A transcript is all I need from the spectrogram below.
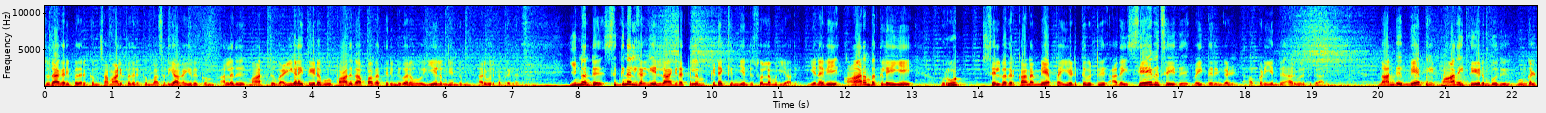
சுதாகரிப்பதற்கும் சமாளிப்பதற்கும் வசதியாக இருக்கும். அல்லது மாற்று வழிகளை தேடவோ பாதுகாப்பாக திரும்பி வரவோ இயலும் என்றும் அறிவுறுத்தப்படுகிறது. இன்னொன்று சிக்னல்கள் எல்லா இடத்திலும் கிடைக்கும் என்று சொல்ல முடியாது. எனவே ஆரம்பத்திலேயே ரூட் செல்வதற்கான மேப்பை எடுத்துவிட்டு அதை சேவ் செய்து வைத்திருங்கள் அப்படி என்று அறிவுறுத்துகிறார்கள் நான்கு மேப்பில் பாதை தேடும்போது உங்கள்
